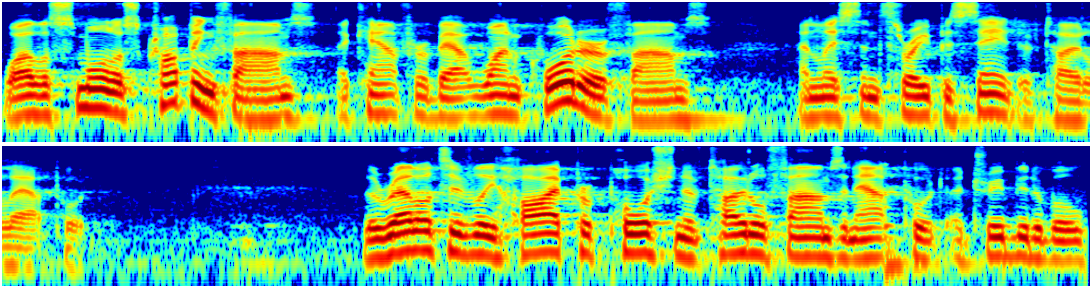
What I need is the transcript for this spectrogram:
while the smallest cropping farms account for about one quarter of farms and less than 3% of total output. The relatively high proportion of total farms and output attributable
